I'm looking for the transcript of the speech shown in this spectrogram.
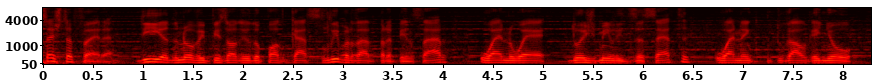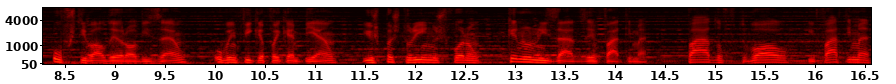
Sexta-feira, dia do novo episódio do podcast Liberdade para Pensar. O ano é 2017, o ano em que Portugal ganhou o Festival da Eurovisão, o Benfica foi campeão e os pastorinhos foram canonizados em Fátima. Fado, futebol e Fátima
